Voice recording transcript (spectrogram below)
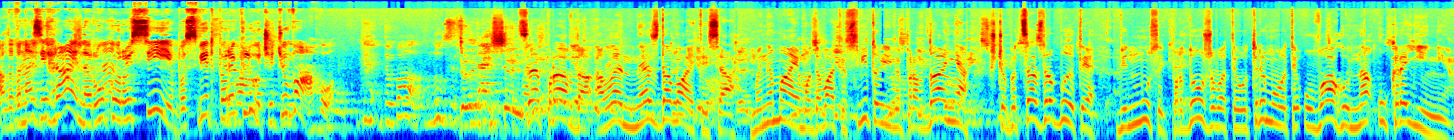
Але вона зіграє на руку Росії, бо світ переключить увагу. Це правда, але не здавайтеся. Ми не маємо давати світові виправдання, щоб це зробити. Він мусить продовжувати утримувати увагу на Україні.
